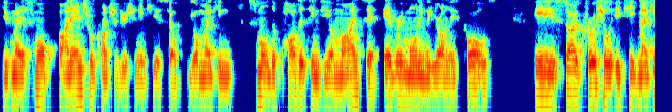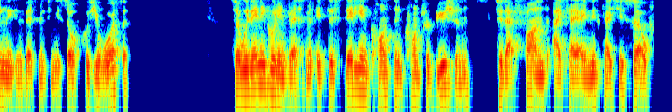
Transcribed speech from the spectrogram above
You've made a small financial contribution into yourself. You're making small deposits into your mindset every morning that you're on these calls it is so crucial that you keep making these investments in yourself because you're worth it. So, with any good investment, it's the steady and constant contribution to that fund, aka in this case yourself,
